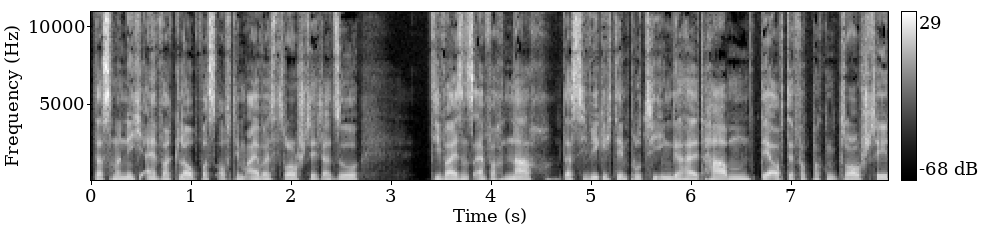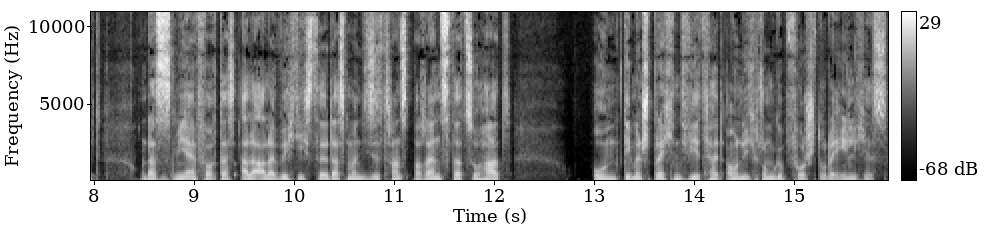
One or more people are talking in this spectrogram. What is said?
dass man nicht einfach glaubt, was auf dem Eiweiß draufsteht, also Die weisen es einfach nach, dass sie wirklich den Proteingehalt haben, der auf der Verpackung draufsteht. Und das ist mir einfach das Aller, Allerwichtigste, dass man diese Transparenz dazu hat. Und dementsprechend wird halt auch nicht rumgepfuscht oder ähnliches.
